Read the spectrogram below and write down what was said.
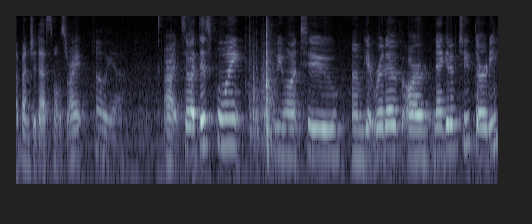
a bunch of decimals, right? Oh, yeah. All right, so at this point, we want to um, get rid of our negative 230.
